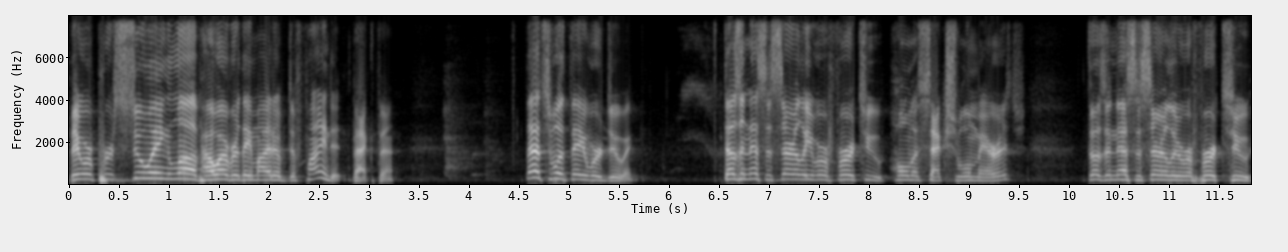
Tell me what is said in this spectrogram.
They were pursuing love, however, they might have defined it back then. That's what they were doing. Doesn't necessarily refer to homosexual marriage, doesn't necessarily refer to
